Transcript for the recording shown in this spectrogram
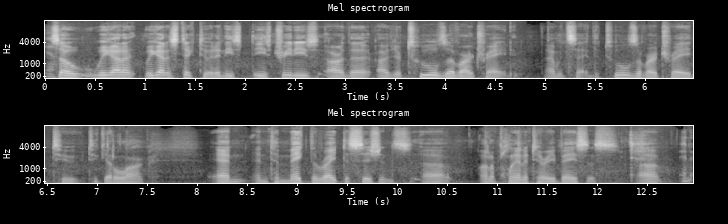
Yeah. So we gotta we gotta stick to it. And these these treaties are the are the tools of our trade. I would say the tools of our trade to to get along, and and to make the right decisions uh, on a planetary basis. Uh, And,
